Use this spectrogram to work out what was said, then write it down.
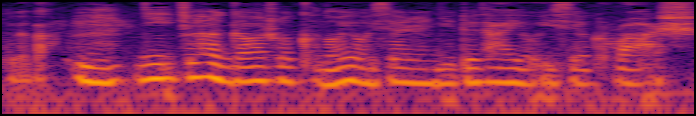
对吧？嗯，你就像你刚刚说，可能有些人你对他有一些 crush，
